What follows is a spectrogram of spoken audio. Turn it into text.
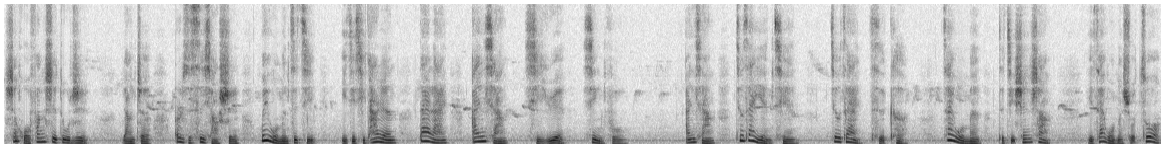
生活方式度日，让这二十四小时为我们自己以及其他人带来安详、喜悦、幸福。安详就在眼前，就在此刻，在我们自己身上，也在我们所做。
